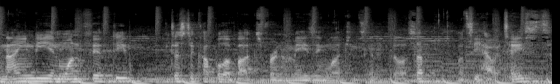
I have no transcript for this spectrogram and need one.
90 and 150 just a couple of bucks for an amazing lunch that's gonna fill us up let's see how it tastes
